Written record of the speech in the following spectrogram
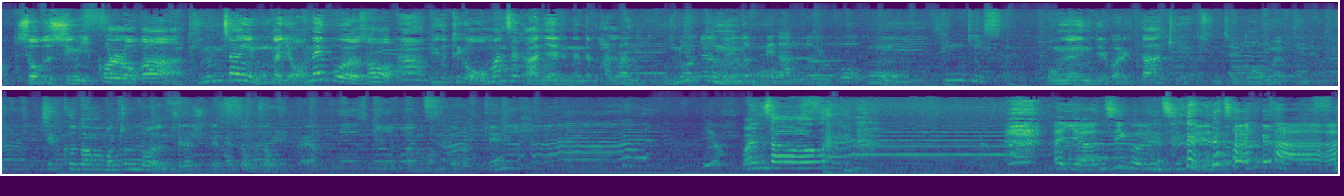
것 저도 지금 이 컬러가 굉장히 뭔가 연해 보여서 "헉, 이거 되게 엄한 색 아니야 이랬는데 발랐는데 너무 전혀 예쁘네요. 무드빛 안 돌고 어, 생기 있어요. 동양인들 발이 딱이에요. 진짜 너무 예쁘네요. 치크도 한번 좀 더 연출해줄게. 살짝 웃어볼까요? 이것도 한번 더 이렇게. 완성! 아 연지 건지 괜찮다.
